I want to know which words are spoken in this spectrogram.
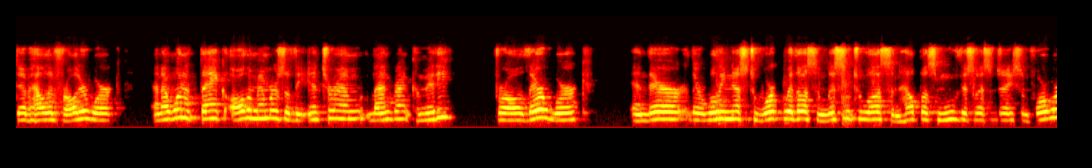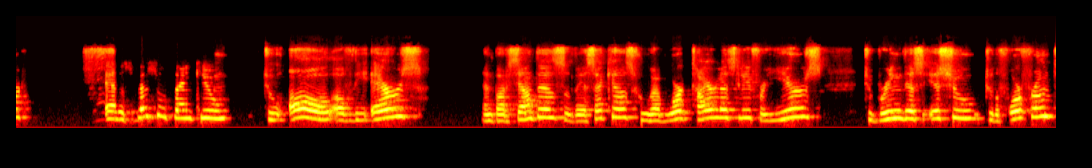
Deb Haaland for all your work. And I wanna thank all the members of the interim land grant committee for all their work and their, their willingness to work with us and listen to us and help us move this legislation forward. And a special thank you to all of the heirs and parciantes of the acequias who have worked tirelessly for years to bring this issue to the forefront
